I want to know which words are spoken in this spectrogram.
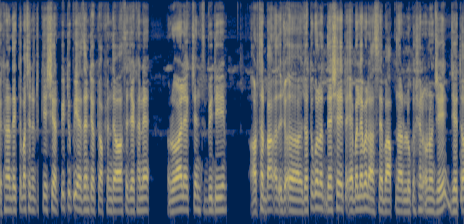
এখানে দেখতে পাচ্ছেন একটা cashier P to P agent একটা অপশন দেওয়া আছে যেখানে রয়্যাল এক্সচেঞ্জ বিডি অর্থাৎ বাংলাদেশ যতগুলো দেশে এটা অ্যাভেলেবেল আছে বা আপনার লোকেশন অনুযায়ী, যেহেতু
